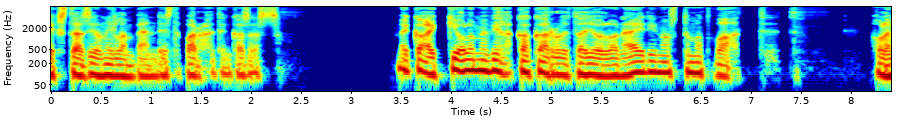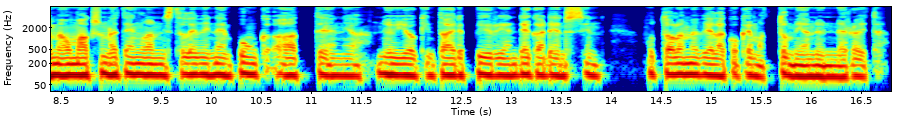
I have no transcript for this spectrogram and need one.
Ekstaasi on illan bändeistä parhaiten kasassa. Me kaikki olemme vielä kakaroita, joilla on äidin ostamat vaatteet. Olemme omaksuneet Englannista levinneen punk-aatteen ja New Yorkin taidepiirien dekadenssin, mutta olemme vielä kokemattomia nynneröitä.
